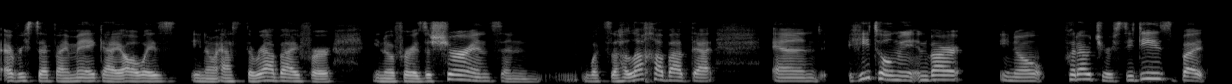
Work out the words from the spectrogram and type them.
every step I make, I always, you know, ask the rabbi for, you know, for his assurance and what's the halacha about that. And he told me, Inbar, you know, put out your CDs, but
